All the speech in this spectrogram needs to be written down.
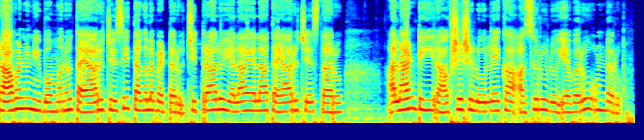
రావణుని బొమ్మను తయారు చేసి తగలబెట్టరు. చిత్రాలు ఎలా ఎలా తయారు చేస్తారు? అలాంటి రాక్షసులు లేక అసురులు ఎవరు ఉండరు.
